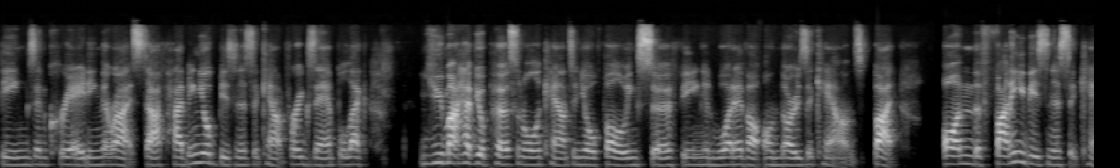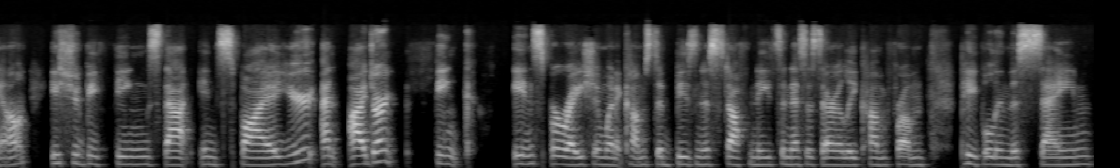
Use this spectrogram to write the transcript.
things and creating the right stuff, having your business account, for example, like you might have your personal accounts and you're following surfing and whatever on those accounts, but on the funny business account, it should be things that inspire you. And I don't think inspiration when it comes to business stuff needs to necessarily come from people in the same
